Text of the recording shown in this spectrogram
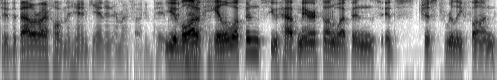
Dude, the battle rifle and the hand cannon are my fucking favorite. You have a lot of Halo weapons. You have marathon weapons. It's just really fun,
